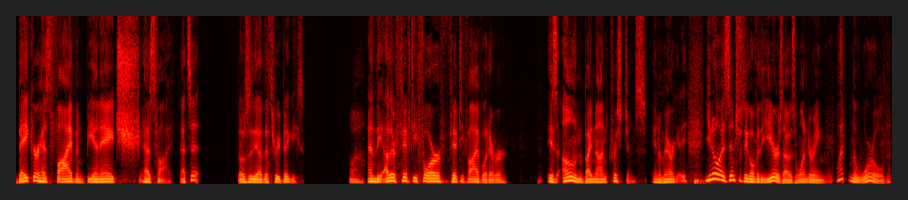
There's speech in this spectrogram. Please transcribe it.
Baker has five, and B and H has five. That's it. Those are the other three biggies. wow. and the other 54 55 whatever is owned by non-christians in america. You know it's interesting over the years i was wondering what in the world?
